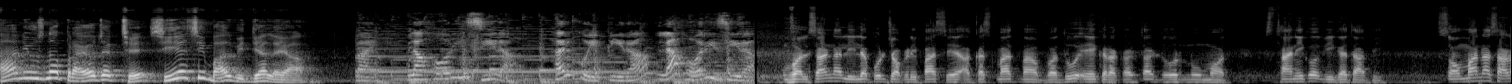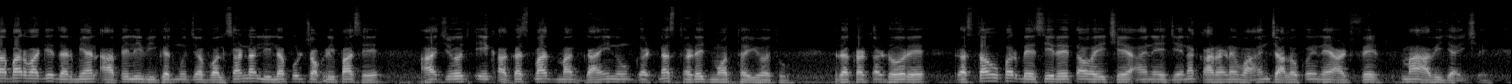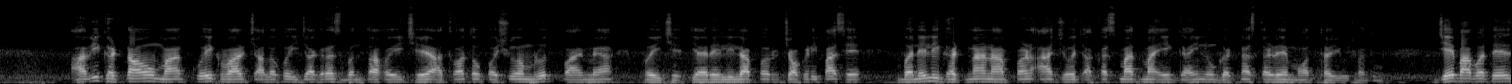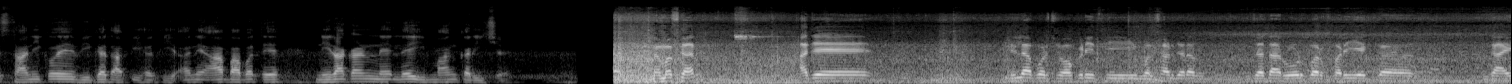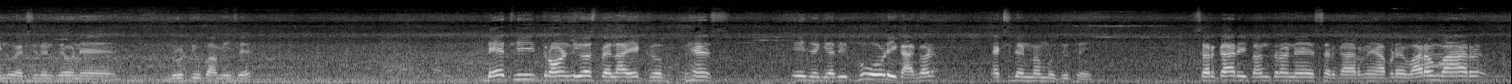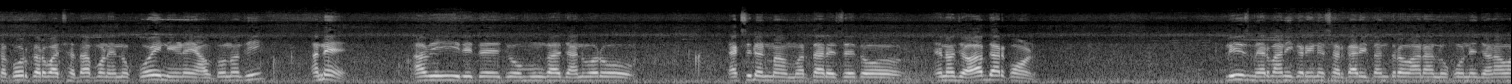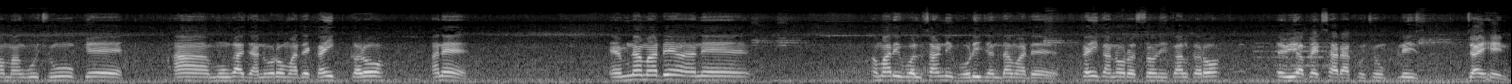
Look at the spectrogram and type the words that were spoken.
આ ન્યૂઝના પ્રાયોજક છે સીએસસી બાલ વિદ્યાલયા. વલસાડના લીલાપુર ચોકડી પાસે અકસ્માતમાં વધુ એક રખડતા ઢોરનું મોત. સ્થાનિકો વિગત આપી. સોમવારના સાડા બાર વાગે દરમિયાન આપેલી વિગત મુજબ વલસાડના લીલાપુર ચોકડી પાસે આજરોજ એક અકસ્માતમાં ગાયનું ઘટના સ્થળે જ મોત થયું હતું. રખડતા ઢોરે રસ્તા ઉપર બેસી રહેતા હોય છે અને જેના કારણે વાહન ચાલકોને અડફેટમાં આવી જાય છે. આવી ઘટનાઓમાં કોઈક વાર ચાલકો ઈજાગ્રસ્ત બનતા હોય છે અથવા તો પશુઓ મૃત પામ્યા હોય છે. ત્યારે લીલાપર ચોકડી પાસે બનેલી ઘટનાના પણ આજ રોજ અકસ્માતમાં એક ગાયનું ઘટના સ્થળે મોત થયું હતું. જે બાબતે સ્થાનિકોએ વિગત આપી હતી અને આ બાબતે નિરાકરણને લઈ માંગ કરી છે. નમસ્કાર. આજે લીલાપુર ચોકડીથી વલસાડ તરફ જતા રોડ પર ફરી એક ગાયનું એક્સિડન્ટ થયો ને મૃત્યુ પામી છે. બેથી ત્રણ દિવસ પહેલાં એક ભેંસ એ જગ્યાથી થોડીક આગળ એક્સિડન્ટમાં મૃત્યુ થઈ. સરકારી તંત્રને, સરકારને આપણે વારંવાર ટકોર કરવા છતાં પણ એનો કોઈ નિર્ણય આવતો નથી અને આવી રીતે જો મૂંગા જાનવરો એક્સિડન્ટમાં મરતા રહેશે તો એનો જવાબદાર કોણ? પ્લીઝ મહેરબાની કરીને સરકારી તંત્રવાળા લોકોને જણાવવા માગું છું કે આ મૂંગા જાનવરો માટે કંઈક કરો અને એમના માટે અને અમારી વલસાડની ભોળી જનતા માટે કંઈક આનો રસ્તો નિકાલ કરો એવી અપેક્ષા રાખું છું. પ્લીઝ જય હિન્દ.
